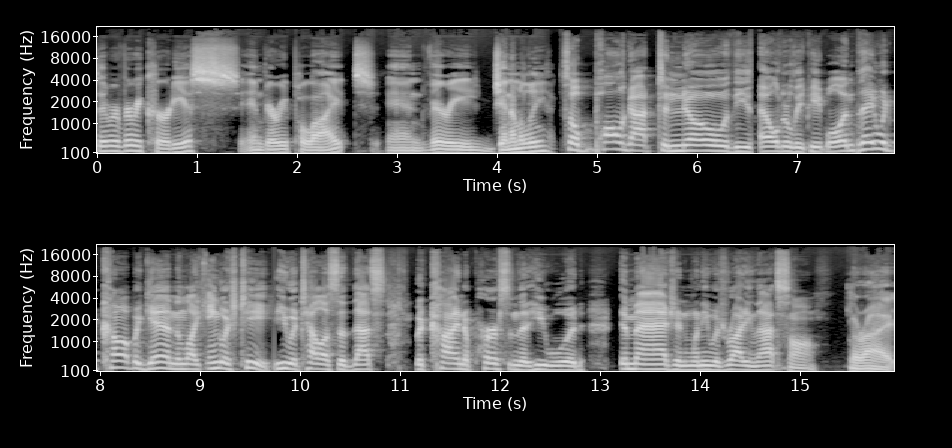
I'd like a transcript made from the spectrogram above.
They were very courteous and very polite and very gentlemanly. So Paul got to know these elderly people, and they would come up again in like English tea. He would tell us that that's the kind of person that he would imagine when he was writing that song. Right.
